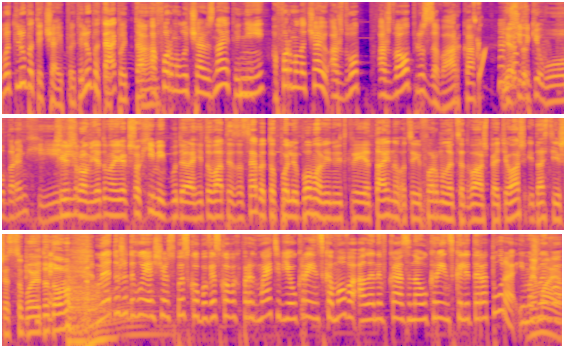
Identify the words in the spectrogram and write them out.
От любите чай пити? Любите Так. пити? Так. Ага. А формулу чаю знаєте? Ні. А формула чаю H2, H2O плюс заварка. Я Всі такі, о, беремо хімію. Чи ж Ром, я думаю, якщо хімік буде агітувати за себе, то по-любому він відкриє тайну оцієї формули це 2H5OH і дасть її ще з собою додому. Мене дуже дивує, що в списку обов'язкових предметів є українська мова, але не вказана українська література. І можливо, Немає.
